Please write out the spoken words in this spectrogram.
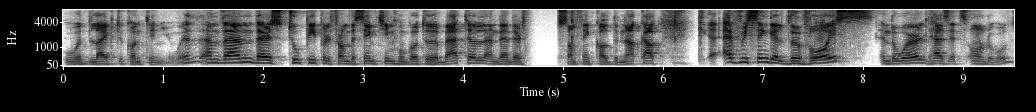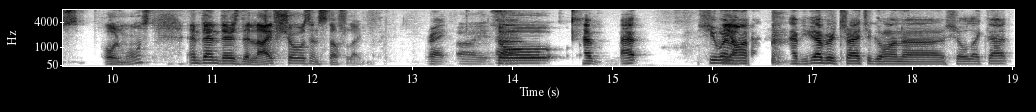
would like to continue with and then there's two people from the same team who go to the battle and then there's something called the knockout every single the voice in the world has its own rules almost and then there's the live shows and stuff like that Right. I, so Have, have, she went Yeah. on. Have you ever tried to go on a show like that?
